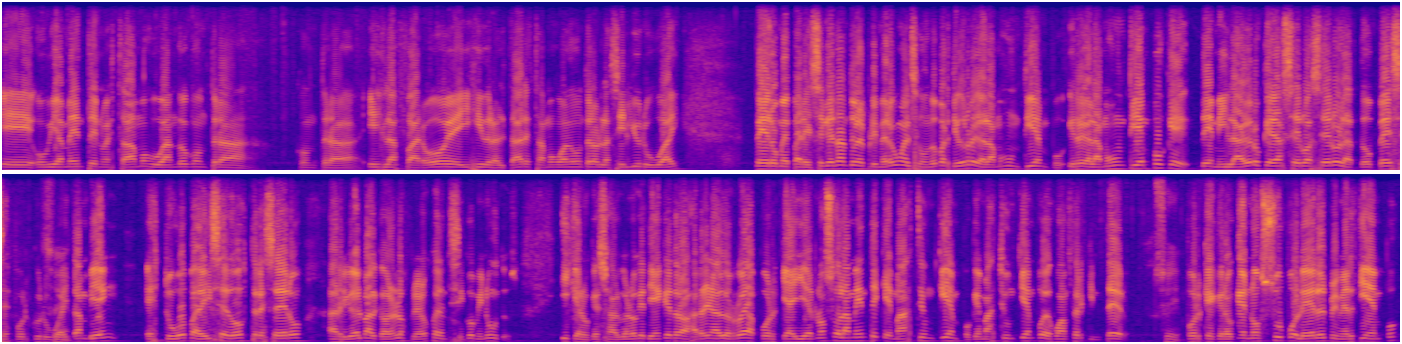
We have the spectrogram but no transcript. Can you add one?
Eh, obviamente no estábamos jugando contra, contra Isla Faroe y Gibraltar, estamos jugando contra Brasil y Uruguay. Pero me parece que tanto en el primero como en el segundo partido regalamos un tiempo. Y regalamos un tiempo que de milagro queda 0 a 0 las dos veces, porque Uruguay también estuvo para irse 2-3-0 arriba del marcador en los primeros 45 minutos. Y creo que eso es algo en lo que tiene que trabajar Reinaldo Rueda, porque ayer no solamente quemaste un tiempo, quemaste un tiempo de Juanfer Quintero, sí. porque creo que no supo leer el primer tiempo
